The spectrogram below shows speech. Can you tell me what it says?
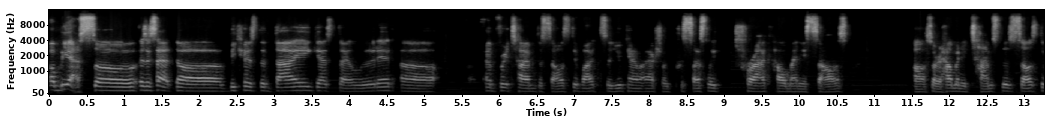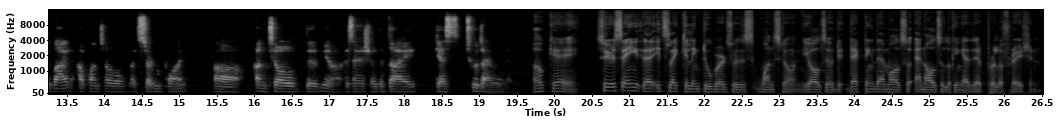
Uh, yes. So as I said, uh, because the dye gets diluted uh, every time the cells divide, so you can actually precisely track how many cells, uh, sorry, how many times the cells divide up until like certain point, uh, until the you know essentially the dye gets too diluted. Okay. So you're saying that it's like killing two birds with this one stone. You're also detecting them also and also looking at their proliferation.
